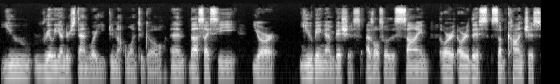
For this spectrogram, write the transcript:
you really understand where you do not want to go and thus i see your you being ambitious as also this sign or or this subconscious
